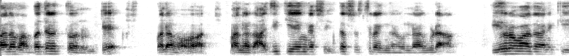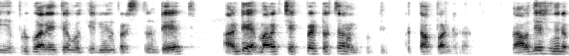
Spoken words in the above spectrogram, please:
మనం అభద్రతతో ఉంటే మనం మన రాజకీయంగా ఎంత సుస్థిరంగా ఉన్నా కూడా తీవ్రవాదానికి ఎప్పుడు బలైతేమో తెలియని పరిస్థితి ఉంటే అంటే మనకు చెక్ పెట్టొచ్చని అనుకుంటుంది. తప్పు అంటున్నాను. నా ఉద్దేశం ఏంటంటే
